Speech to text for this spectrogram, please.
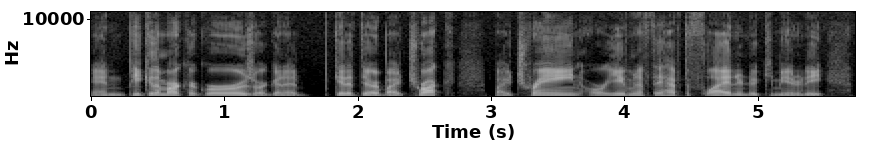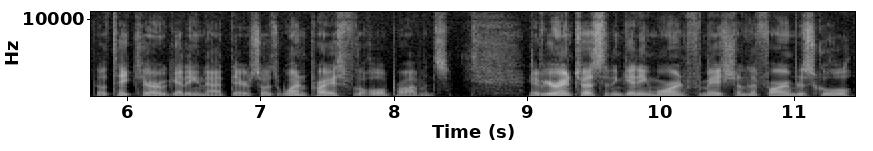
and Peak of the Market growers are going to get it there by truck, by train, or even if they have to fly it into a community, they'll take care of getting that there. So it's one price for the whole province. If you're interested in getting more information on the Farm to School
